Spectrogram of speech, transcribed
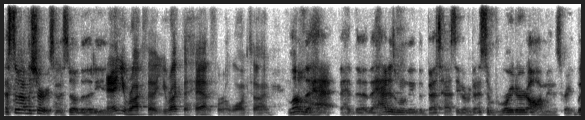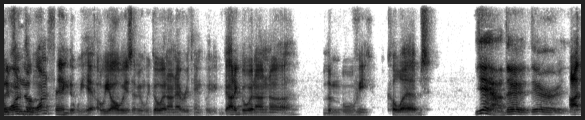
I still have the shirts, and I still have the hoodie. And And you rock the you rock the hat for a long time. Love the hat. The, the, the hat is one of the, the best hats they've ever done. It's embroidered. Oh man, it's great. But the one you know, the one thing that we ha- we always I mean we go in on everything, but you got to go in on uh, the movie collabs. Yeah, they're they're I,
